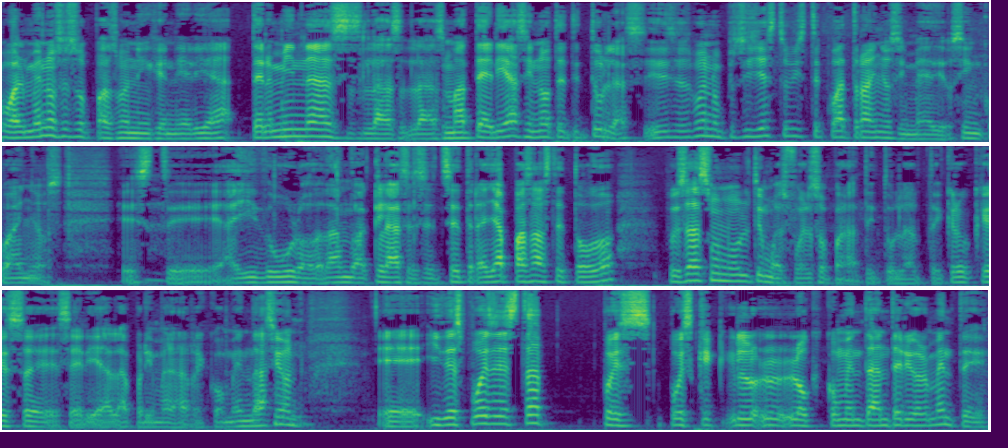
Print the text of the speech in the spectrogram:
o al menos eso pasó en ingeniería, terminas las, las materias y no te titulas. Y dices, bueno, pues si ya estuviste cuatro años y medio, cinco años, este, ahí duro, dando a clases, etcétera, ya pasaste todo, pues haz un último esfuerzo para titularte. Creo que esa sería la primera recomendación. Eh, y después de esta, pues, pues que lo, lo, que comenté anteriormente,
